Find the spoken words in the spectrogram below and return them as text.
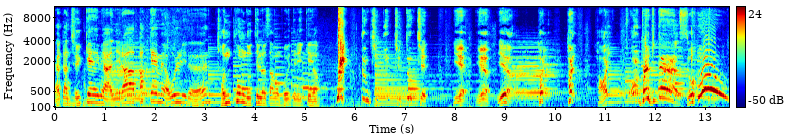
약간 즐게임이 아니라 빡게임에 어울리는 전통 노틸러스 한번 보여드릴게요. 뚱칫 뚱칫 뚱칫 예예예 hi 어 breaking dance 우후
